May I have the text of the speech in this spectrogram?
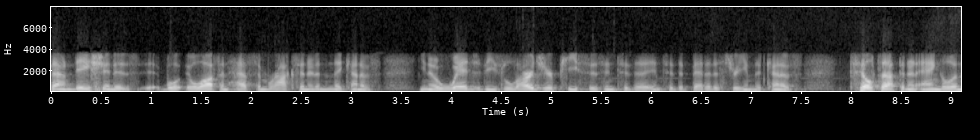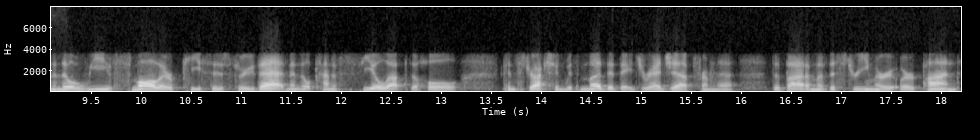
foundation is will, will often have some rocks in it, and then they kind of you know wedge these larger pieces into the into the bed of the stream that kind of tilt up in an angle, and then they'll weave smaller pieces through that, and then they'll kind of seal up the whole construction with mud that they dredge up from the the bottom of the stream or, or pond.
